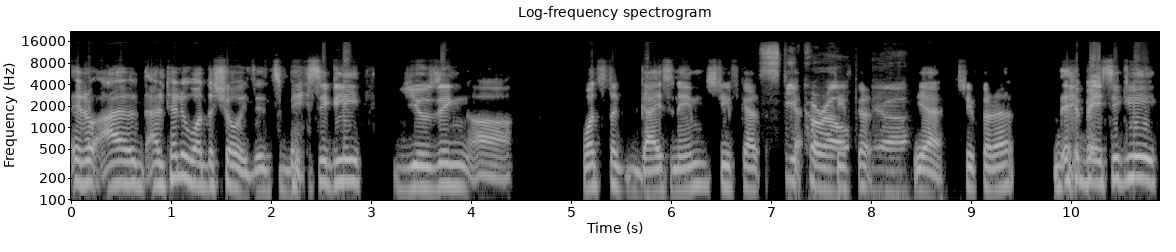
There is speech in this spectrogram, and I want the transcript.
it. I'll I'll tell you what the show is. It's basically using uh, what's the guy's name? Steve Car. Steve Ca- Carell. Steve Car- yeah. Yeah, Steve Carell. They're basically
